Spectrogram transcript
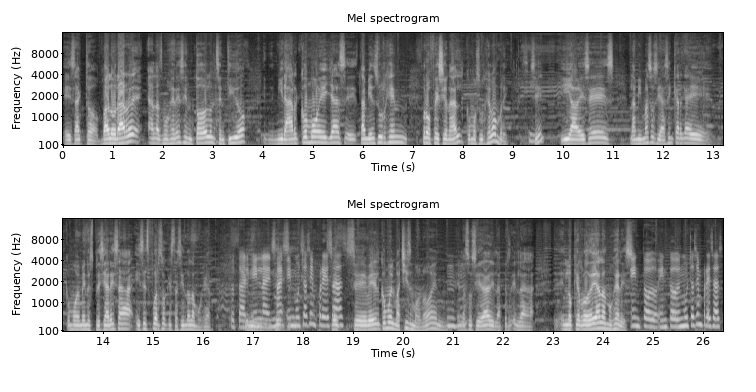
Exacto, valorar eh, a las mujeres en todo el sentido, mirar cómo ellas eh, también surgen profesional como surge el hombre, Sí. ¿sí? Y a veces la misma sociedad se encarga de como de menospreciar esa, ese esfuerzo que está haciendo la mujer. Total, Y en, la- en se- muchas empresas, se ve como el machismo, ¿no? En, en la sociedad, en, la, en, la- en lo que rodean las mujeres. en todo, en todo, en muchas empresas,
